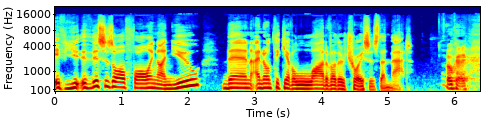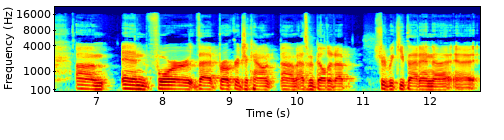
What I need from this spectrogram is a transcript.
if you if this is all falling on you, then I don't think you have a lot of other choices than that. Okay. Um, and for that brokerage account, um, as we build it up, should we keep that in a, a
